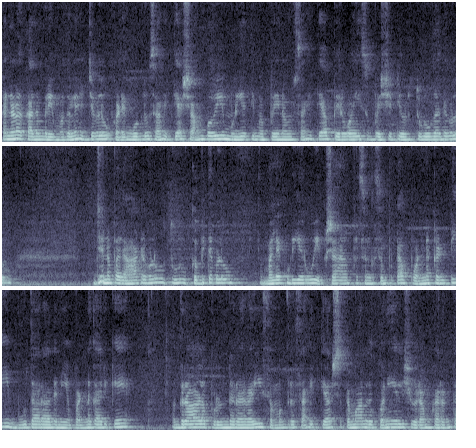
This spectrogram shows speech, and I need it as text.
ಕನ್ನಡ, ಕಾದಂಬರಿ ಮೊದಲ ಹೆಜ್ಜೆಗಳು, ಕಡೆಂಗೋಡ್ಲು ಸಾಹಿತ್ಯ, ಶಾಂಭವಿ ಮುಳಿಯ ತಿಮ್ಮಪ್ಪಯ್ಯನವರ ಸಾಹಿತ್ಯ, ಪೆರುವಾಯಿ ಸುಬ್ಬಶೆಟ್ಟಿಯವರ ತುಳುಗಾದಗಳು ಜನಪದ ಆಟಗಳು, ತುಳು ಕವಿತೆಗಳು, ಮಲೆಕುಡಿಯರು ಯಕ್ಷಗಾನ ಪ್ರಸಂಗ ಸಂಪುಟ ಪೊನ್ನಕಂಟಿ ಭೂತಾರಾಧನೆಯ ಬಣ್ಣಗಾರಿಕೆ, ಅಗ್ರಾಳ ಪುರಂದರ ರೈ, ಸಮಗ್ರ ಸಾಹಿತ್ಯ, ಶತಮಾನದ ಕೊನೆಯಲ್ಲಿ ಶಿವರಾಮ್ ಕಾರಂತ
